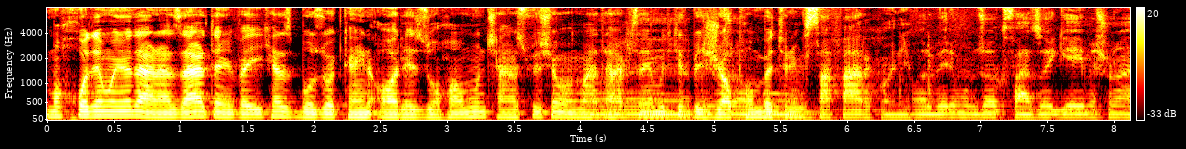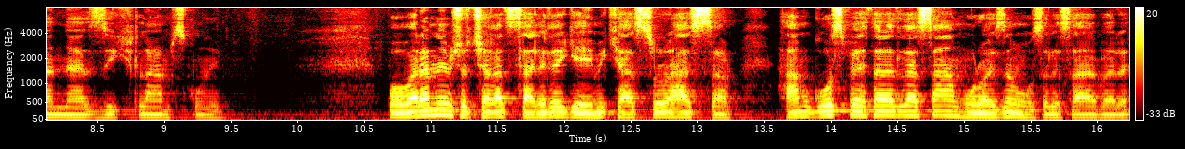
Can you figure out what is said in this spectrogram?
ما خودمون اینو در نظر داریم و یکی از بزرگترین آرزوهامون چند پیش ما مطرح آره بود که به ژاپن بتونیم سفر کنیم. آره بریم اونجا فضای game شون رو از نزدیک لمس کنیم. باورم نمی‌شد چقدر سلیقه game ی کسرا رو هستم. هم Ghost بهتر از Last ه هم Horizon حوصله سر بره.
